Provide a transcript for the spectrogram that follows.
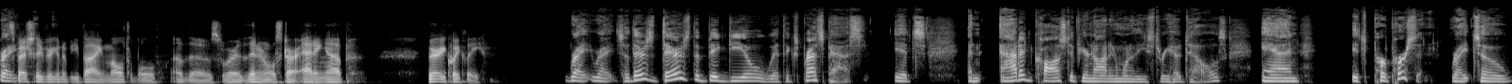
Right. Especially if you're going to be buying multiple of those, where then it will start adding up very quickly. Right, right. So there's there's the big deal with Express Pass. It's an added cost if you're not in one of these three hotels, and it's per person, right? So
